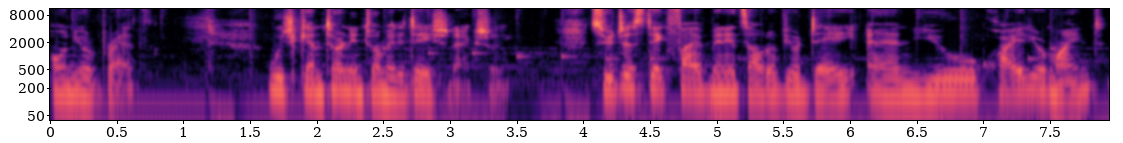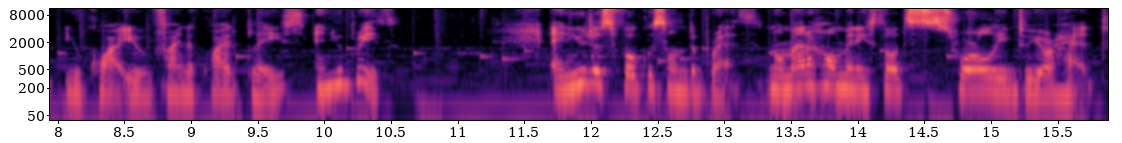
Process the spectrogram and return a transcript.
on your breath, which can turn into a meditation actually. So you just take five minutes out of your day and you quiet your mind, you quiet, you find a quiet place and you breathe and you just focus on the breath. No matter how many thoughts swirl into your head,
